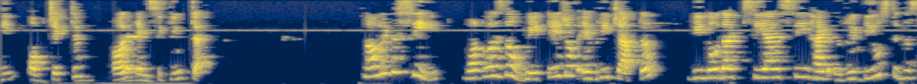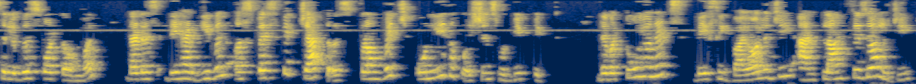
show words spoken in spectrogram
the objective or MCQ type. Now let us see what was the weightage of every chapter. We know that CISCE had reduced the syllabus for term 1 that is they had given a specific chapters from which only the questions would be picked. There were two units, basic biology and plant physiology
